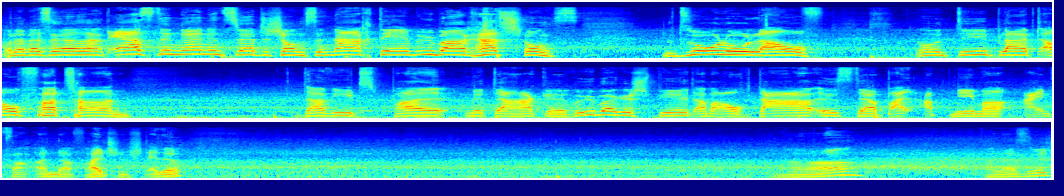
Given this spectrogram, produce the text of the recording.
Oder besser gesagt, erste nennenswerte Chance nach dem Überraschungs-Solo-Lauf. Und die bleibt auch vertan. David, Ball mit der Hacke rübergespielt, aber auch da ist der Ballabnehmer einfach an der falschen Stelle. Ja. Palasovic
